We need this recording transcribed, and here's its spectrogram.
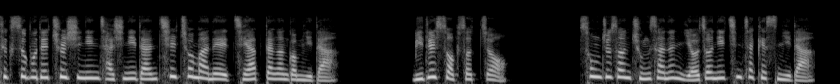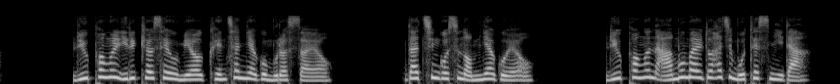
특수부대 출신인 자신이 단 7초 만에 제압당한 겁니다. 믿을 수 없었죠. 송주선 중사는 여전히 침착했습니다. 류펑을 일으켜 세우며 괜찮냐고 물었어요. 다친 곳은 없냐고요. 류펑은 아무 말도 하지 못했습니다.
